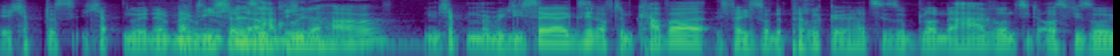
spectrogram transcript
Ja, ich habe das, ich habe nur in der Hat mehr da so habe ich grüne Haare? ich habe mal Releaser gesehen auf dem Cover, ist vielleicht so eine Perücke, hat sie so blonde Haare und sieht aus wie so,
